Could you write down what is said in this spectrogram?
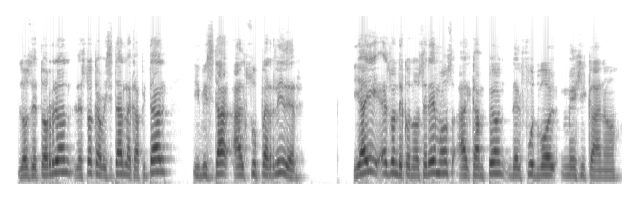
Los de Torreón les toca visitar la capital y visitar al superlíder. Y ahí es donde conoceremos al campeón del fútbol mexicano.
